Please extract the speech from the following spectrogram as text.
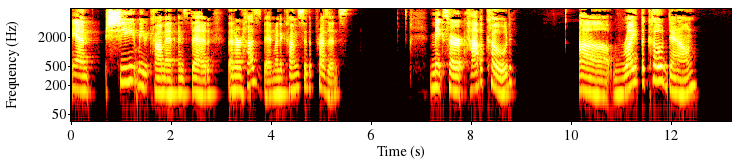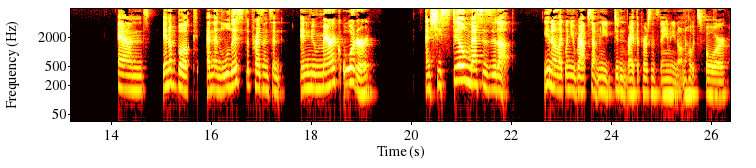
And she made a comment and said that her husband, when it comes to the presents, makes her have a code, uh, write the code down, and in a book, and then list the presents in in numeric order, and she still messes it up. You know, like when you wrap something, you didn't write the person's name and you don't know who it's for.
